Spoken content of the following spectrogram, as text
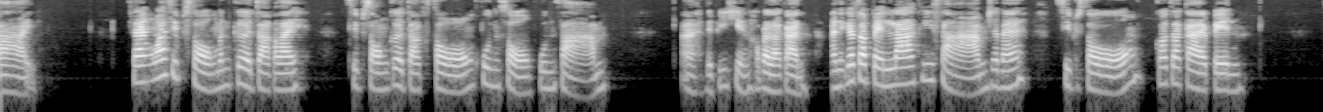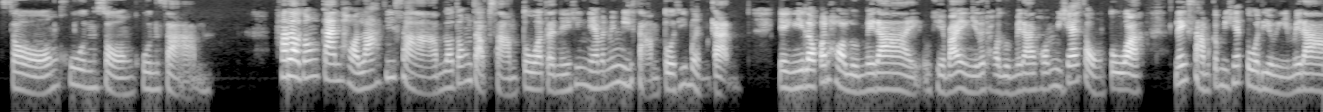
ได้ แสดงว่าสิบสองมันเกิดจากอะไรสิบสองเกิดจากสองคูณสองคูณสามอะเดี๋ยวพี่เขียนเข้าไปแล้วกัน อันนี้ก็จะเป็นรากที่สามใช่ไหมสิบสองก็จะกลายเป็นสองคูณสองคูณสาม ถ้าเราต้องการถอดรากที่สามเราต้องจับสามตัว แต่ในที่นี้มันไม่มีสามตัวที่เหมือนกัน อย่างนี้เราก็ถอดลุ้นไม่ได้โอเคบ้าอย่างนี้เราถอดลุ้นไม่ได้เพราะมีแค่สองตัว เลขสามก็มีแค่ตัวเดียวอย่างนี้ไม่ได้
